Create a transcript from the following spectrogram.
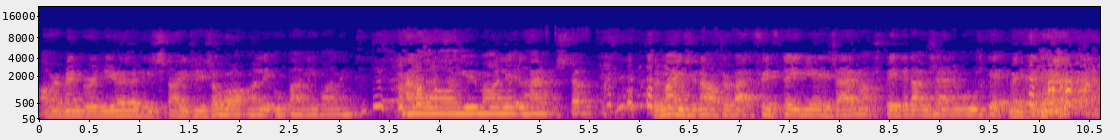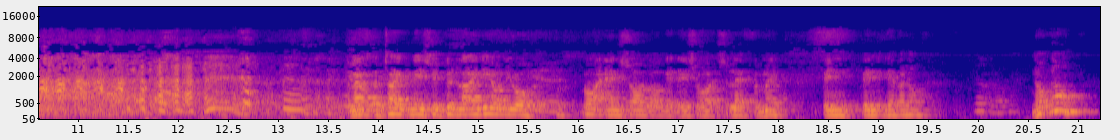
I remember in the early stages, all right, my little bunny bunny. How are you, my little hamster? It's amazing after about 15 years how much bigger those animals get me. and after taking this, a good lady on your right hand side, I'll get this right, it's the left for me. Been, been together long? Not long. Not long?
